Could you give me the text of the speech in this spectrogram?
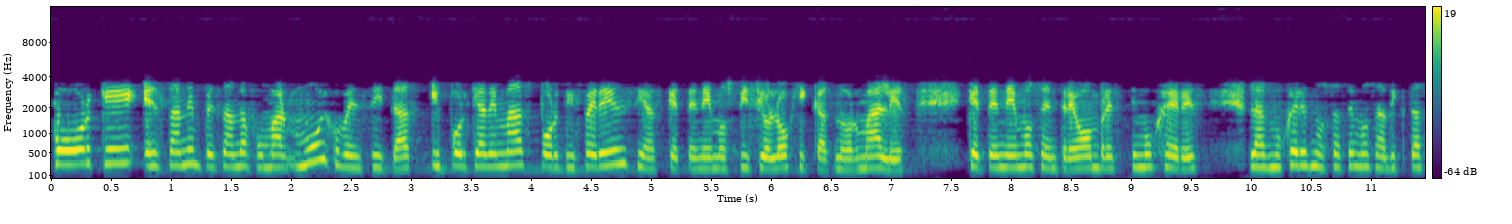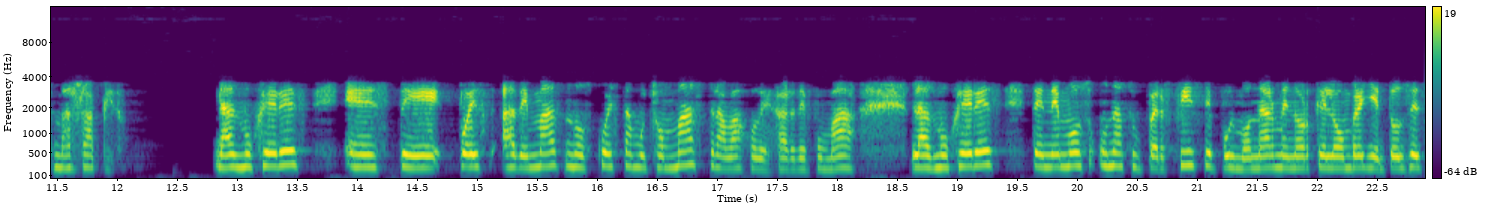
porque están empezando a fumar muy jovencitas y porque además por diferencias que tenemos fisiológicas normales que tenemos entre hombres y mujeres, las mujeres nos hacemos adictas más rápido. Las mujeres, este, pues además nos cuesta mucho más trabajo dejar de fumar. Las mujeres tenemos una superficie pulmonar menor que el hombre y entonces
